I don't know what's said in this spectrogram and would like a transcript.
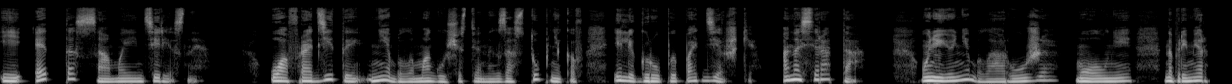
И это самое интересное. У Афродиты не было могущественных заступников или группы поддержки. Она сирота, У нее не было оружия, молнии, например,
